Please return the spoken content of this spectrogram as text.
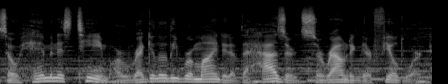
so him and his team are regularly reminded of the hazards surrounding their fieldwork.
